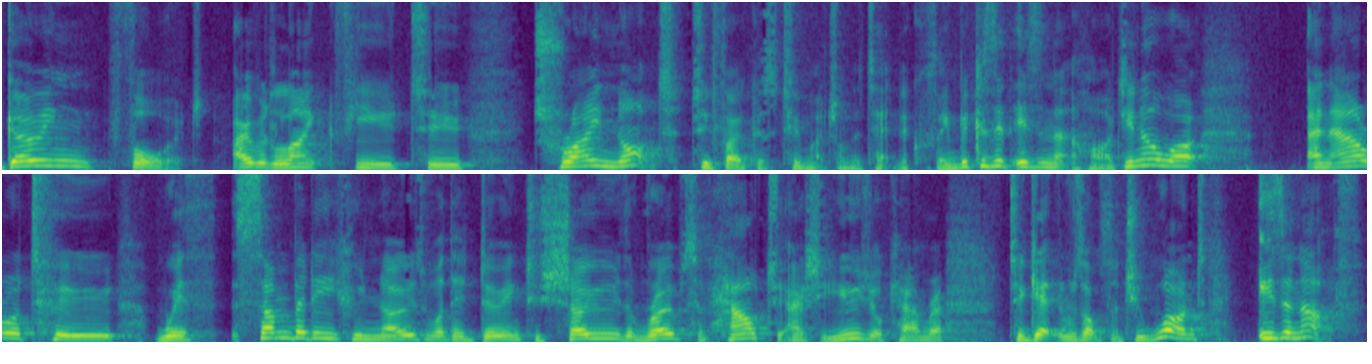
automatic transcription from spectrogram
going forward, I would like for you to try not to focus too much on the technical thing because it isn't that hard. You know what? An hour or two with somebody who knows what they're doing to show you the ropes of how to actually use your camera to get the results that you want is enough,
